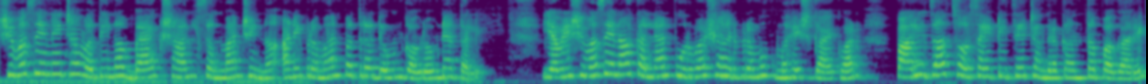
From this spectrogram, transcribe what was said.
शिवसेनेच्या वतीनं बॅग शाल सन्मानचिन्ह आणि प्रमाणपत्र देऊन गौरवण्यात आले. यावेळी शिवसेना कल्याण पूर्व शहर प्रमुख महेश गायकवाड पारिजात सोसायटीचे चंद्रकांत पगारे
